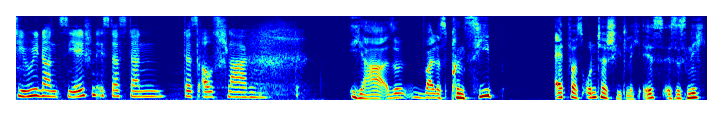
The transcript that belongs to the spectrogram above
Die Renunciation ist das dann das Ausschlagen? Ja, also weil das Prinzip etwas unterschiedlich ist, ist es nicht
